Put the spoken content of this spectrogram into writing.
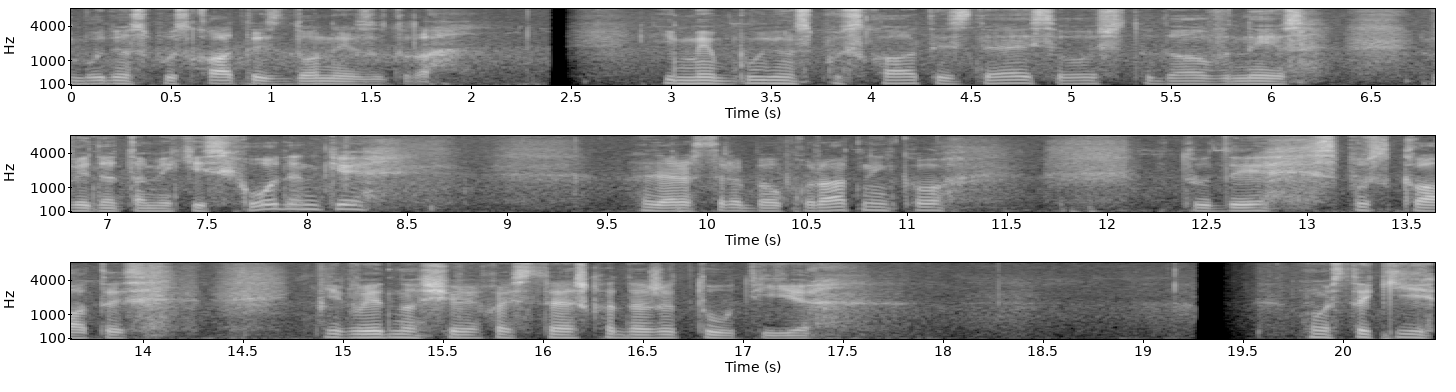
Будемо спускатись донизу туди. І ми будемо спускатись десь ось туди вниз. Видно там якісь сходинки. Зараз треба акуратненько туди спускатись. І видно, що якась стежка навіть тут є. Ось такі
